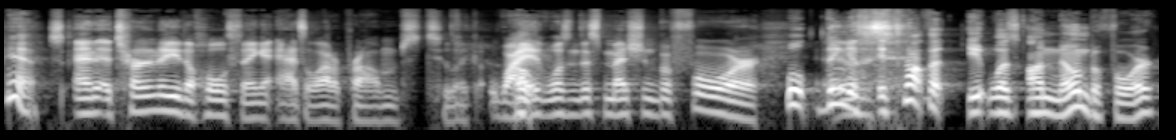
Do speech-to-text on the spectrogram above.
Yeah. S- And Eternity, the whole thing, it adds a lot of problems to like why Oh. wasn't this mentioned before? Well, thing is, it's not that it was unknown before.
